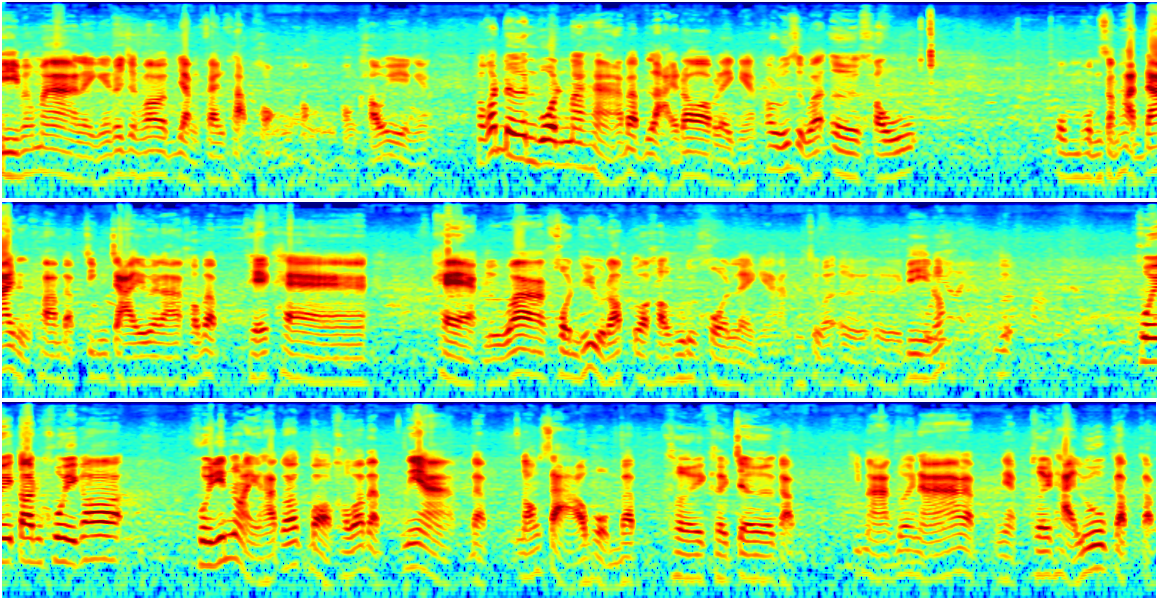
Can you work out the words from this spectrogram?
ดีมากๆอะไรเงี้ยโดยเฉพาะแบบอย่างแฟนคลับของของของเขาเองเงี้ย เขาก็เดินวนมาหาแบบหลายรอบอะไรเงี้ยเขารู้สึกว่าเออเขาผมผมสัมผัสได้ถึงความแบบจริงใจเวลาเขาแบบเทคแคร์แขกหรือว่าคนที่อยู่รอบตัวเขาทุกๆคนอะไรเงี้ยรู้สึกว่าเออเออดีเนาะคุยตอนคุยก็คุยนิดหน่อยครับ ก็บอกเขาว่าแบบเนี่ยแบบน้องสาวผมแบบเคยเคยเจอกับพี่มาร์คด้วยนะแบบเนี่ยเคยถ่ายรูปกับกับ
